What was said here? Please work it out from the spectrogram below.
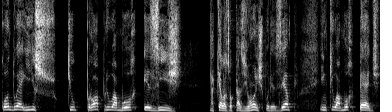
quando é isso que o próprio amor exige. Naquelas ocasiões, por exemplo, em que o amor pede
